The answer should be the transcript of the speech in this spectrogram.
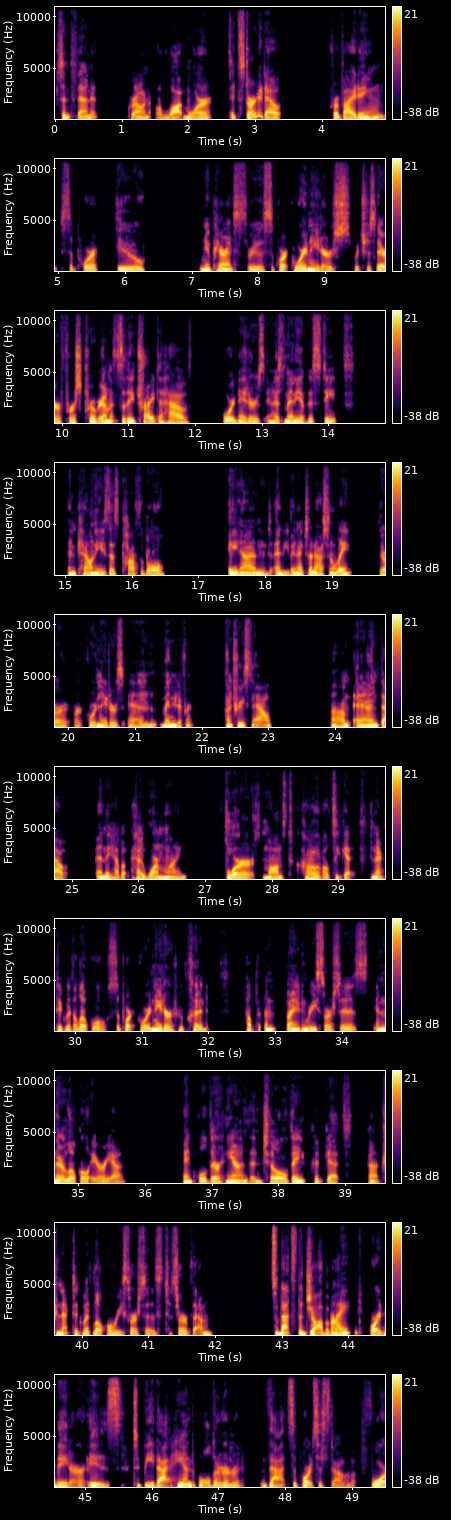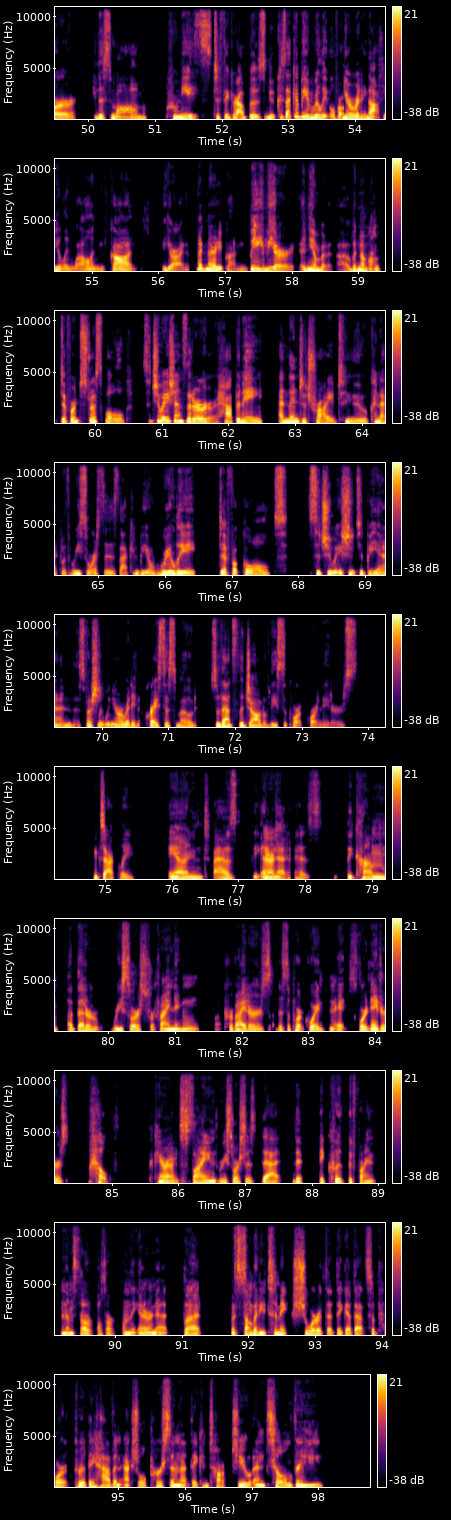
since then, it's grown a lot more. It started out providing support to new parents through support coordinators, which was their first program. So they tried to have coordinators in as many of the states and counties as possible. And, and even internationally, there are coordinators in many different countries now. Um, and that, and they have a, had a warm line for moms to call to get connected with a local support coordinator who could help them find resources in their local area and hold their hand until they could get uh, connected with local resources to serve them. So that's the job of a coordinator is to be that hand holder, that support system for this mom who needs to figure out those new, cause that could be really over. You're already not feeling well and you've got, you're either pregnant you've got a baby or, and you a number of different stressful situations that are happening. And then to try to connect with resources that can be a really difficult situation to be in, especially when you're already in crisis mode. So that's the job of these support coordinators. Exactly. And as the internet has become a better resource for finding providers. The support coordinators help parents find resources that they could find themselves on the internet, but somebody to make sure that they get that support so that they have an actual person that they can talk to until they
